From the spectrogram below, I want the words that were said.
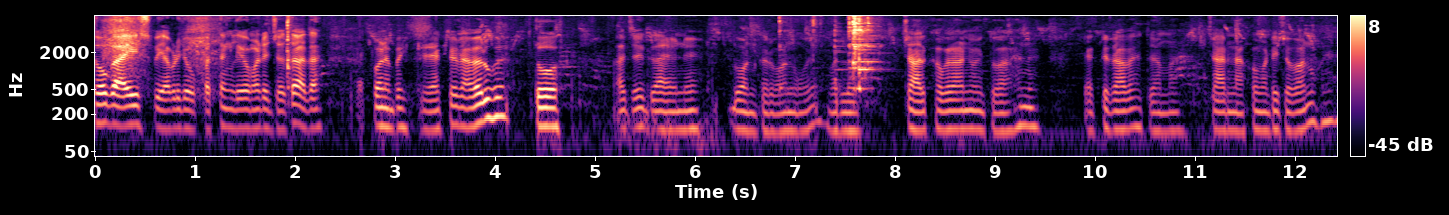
તો ગાઈશ ભાઈ આપણે જો પતંગ લેવા માટે જતા હતા પણ ભાઈ ટ્રેક્ટર આવેલું હોય તો આજે ગાયોને દોન કરવાનું હોય મતલબ ચાર ખવડાવવાની હોય તો આ હે ને ટ્રેક્ટર આવે તો એમાં ચાર નાખવા માટે જવાનું હોય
